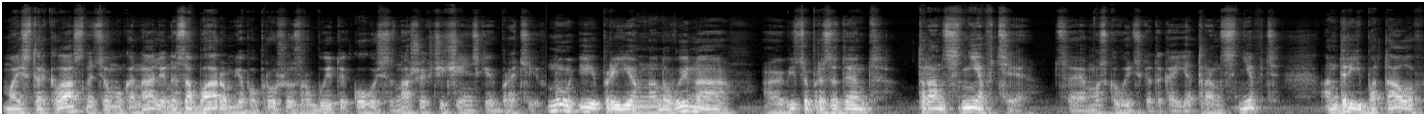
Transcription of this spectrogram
Майстер-клас на цьому каналі незабаром я попрошу зробити когось з наших чеченських братів. Ну і приємна новина. Віце-президент Транснефті, це московицька така є Транснефть, Андрій Баталов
